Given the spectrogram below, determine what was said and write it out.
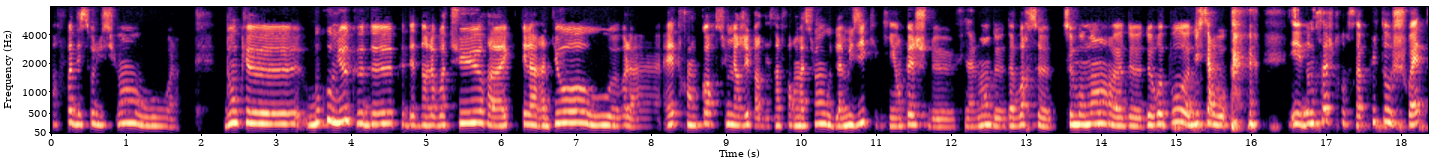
parfois des solutions ou voilà. Donc euh, beaucoup mieux que de que d'être dans la voiture à écouter la radio ou voilà être encore submergé par des informations ou de la musique qui empêche de finalement d'avoir ce, ce, moment euh, de, de repos euh, du cerveau. et donc ça, je trouve ça plutôt chouette.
